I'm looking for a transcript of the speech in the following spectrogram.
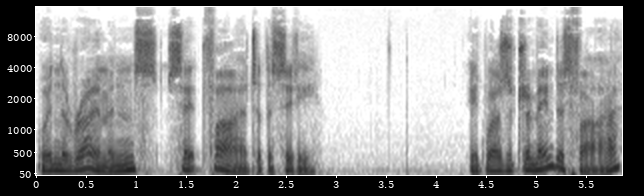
when the Romans set fire to the city. It was a tremendous fire,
